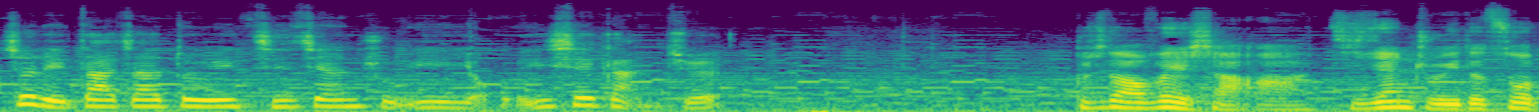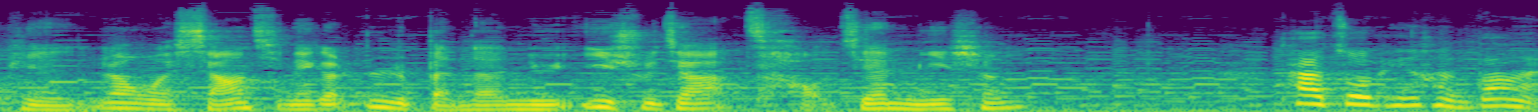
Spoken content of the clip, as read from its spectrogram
这里大家对于极简主义有了一些感觉，不知道为啥啊？极简主义的作品让我想起那个日本的女艺术家草间弥生，她的作品很棒哎。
